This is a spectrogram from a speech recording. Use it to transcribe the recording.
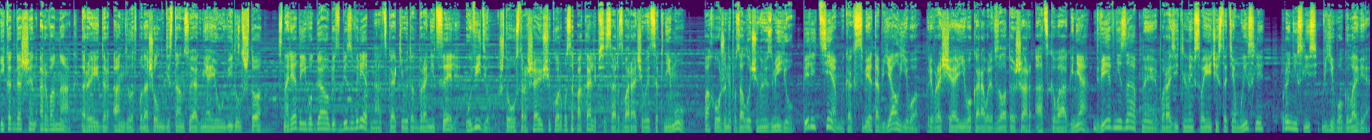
И когда Шен Арванак, рейдер ангелов, подошел на дистанцию огня и увидел, что Снаряды его гаубиц безвредно отскакивают от брони цели. Увидел, что устрашающий корпус апокалипсиса разворачивается к нему, похожий на позолоченную змею. Перед тем, как свет объял его, превращая его корабль в золотой шар адского огня, две внезапные, поразительные в своей чистоте мысли пронеслись в его голове.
